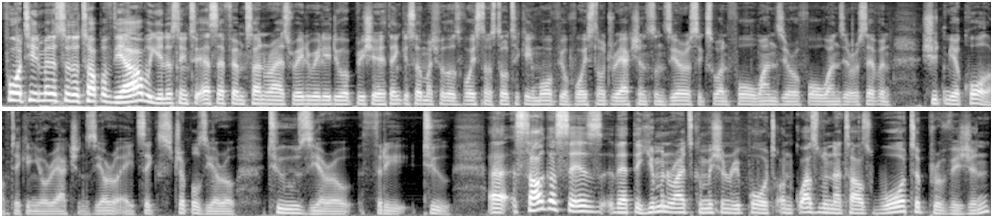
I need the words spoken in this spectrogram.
14 minutes to the top of the hour. You're listening to SFM Sunrise. Really, really do appreciate it. Thank you so much for those voice notes. Still taking more of your voice note reactions on 0614 Shoot me a call. I'm taking your reactions 086 000 2032. Uh, Salga says that the Human Rights Commission report on KwaZulu Natal's water provision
